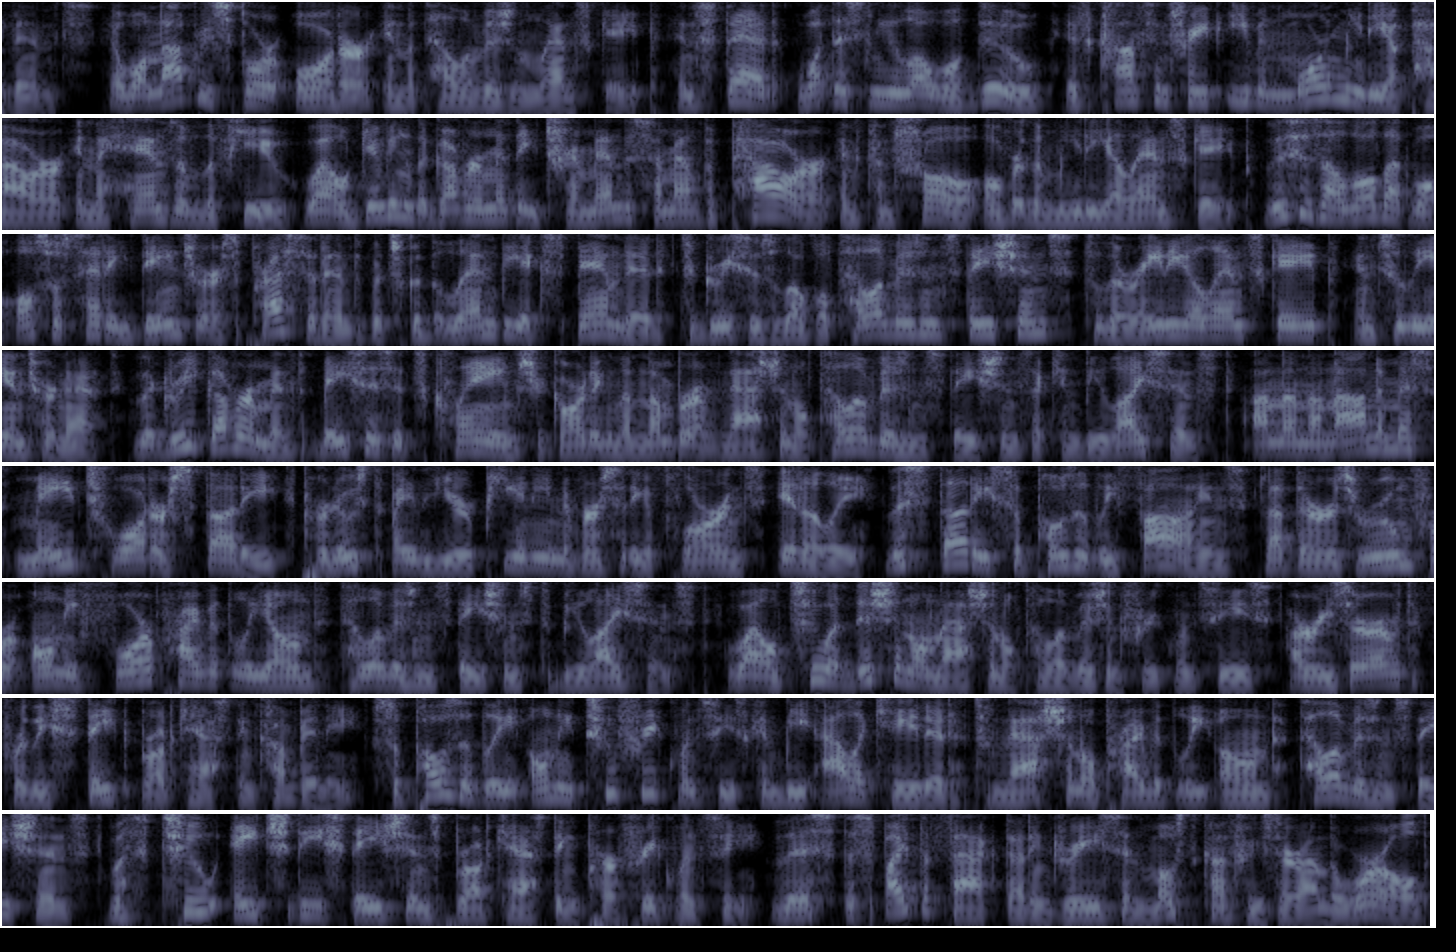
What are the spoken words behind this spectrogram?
mavens. It will not restore order in the television landscape. Instead, what this new law will do is concentrate even more media power in the hands of the few, while giving the government a tremendous amount of power and control over the media landscape. This is a law that will also set a dangerous precedent which could then be expanded to Greece's local television stations, to the radio landscape, and to the internet. The Greek government bases its claims regarding the number of national television stations that can be licensed on an anonymous made-to-order study study produced by the European University of Florence, Italy. This study supposedly finds that there is room for only four privately owned television stations to be licensed, while two additional national television frequencies are reserved for the state broadcasting company. Supposedly, only two frequencies can be allocated to national privately owned television stations, with two HD stations broadcasting per frequency. This, despite the fact that in Greece and most countries around the world,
